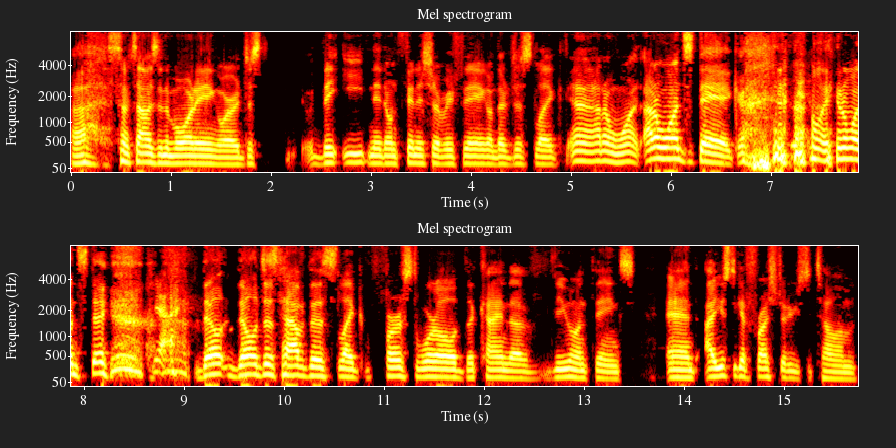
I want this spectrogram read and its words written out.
Uh, sometimes in the morning, or just they eat and they don't finish everything, or they're just like, eh, I don't want, I don't want steak. I don't want steak. Yeah. They'll they'll just have this like first world the kind of view on things. And I used to get frustrated. I used to tell them,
